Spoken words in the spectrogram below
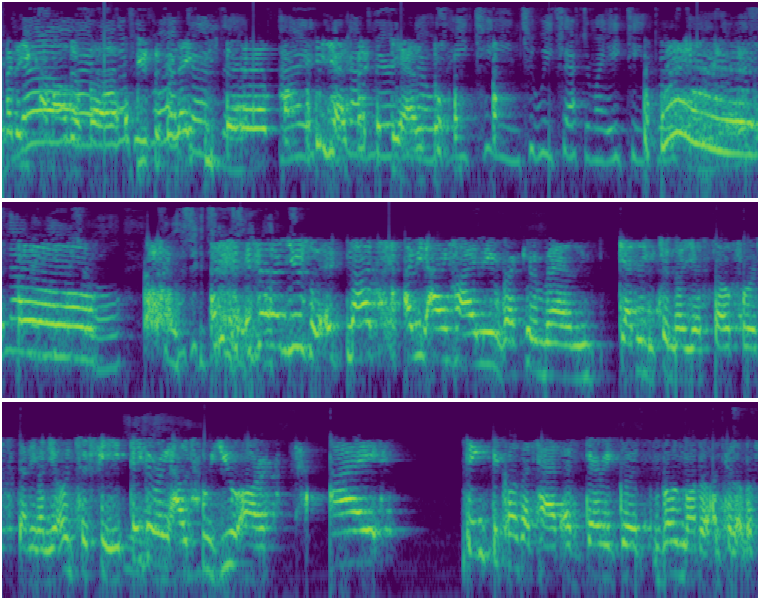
whether no, you come out of uh, abusive relationship. I, yes. I got married yes. when I was 18, two weeks after my 18th birthday. it's not unusual. it's not unusual. It's not. I mean, I highly recommend getting to know yourself first, standing on your own two feet, figuring out who you are. I think because I've had a very good role model until I was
